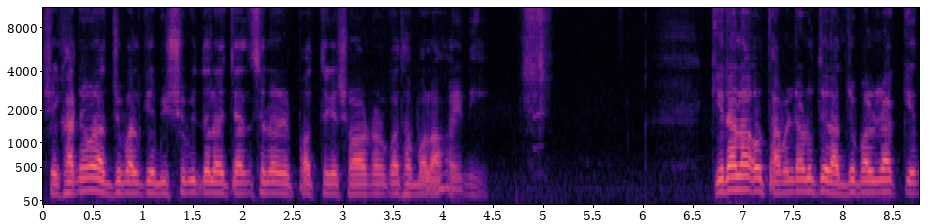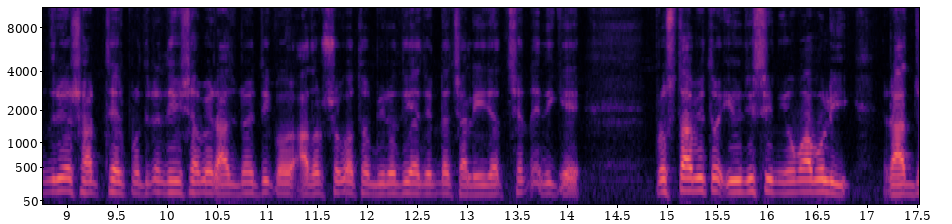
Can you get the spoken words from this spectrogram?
সেখানেও রাজ্যপালকে বিশ্ববিদ্যালয় চ্যান্সেলরের পদ থেকে সরানোর কথা বলা হয়নি। কেরালা ও তামিলনাড়ুতে রাজ্যপালরা কেন্দ্রীয় স্বার্থের প্রতিনিধি হিসাবে রাজনৈতিক ও আদর্শগত বিরোধী এজেন্ডা চালিয়ে যাচ্ছেন। এদিকে প্রস্তাবিত ইউজিসি নিয়মাবলী রাজ্য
